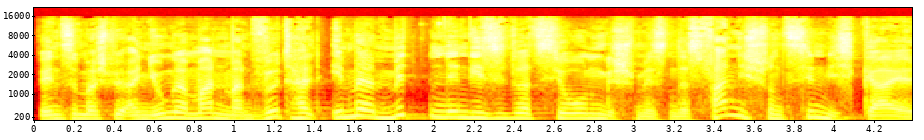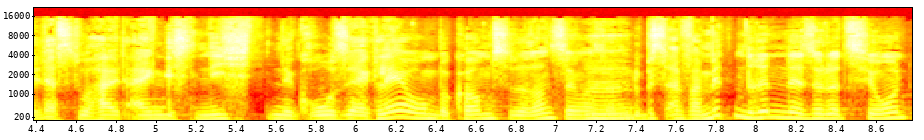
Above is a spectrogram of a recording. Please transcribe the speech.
wenn zum Beispiel ein junger Mann, man wird halt immer mitten in die Situation geschmissen. Das fand ich schon ziemlich geil, dass du halt eigentlich nicht eine große Erklärung bekommst oder sonst irgendwas, sondern du bist einfach mittendrin in der Situation.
